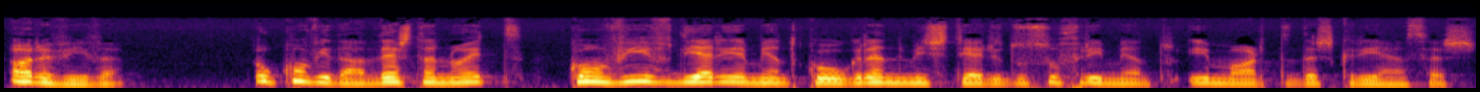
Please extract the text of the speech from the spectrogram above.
Ora viva! O convidado desta noite convive diariamente com o grande mistério do sofrimento e morte das crianças.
